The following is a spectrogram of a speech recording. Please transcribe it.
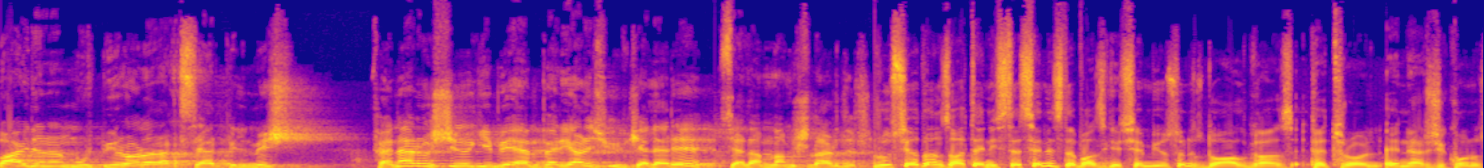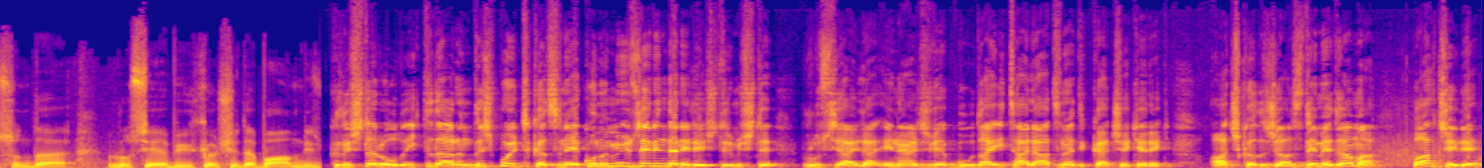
Biden'ın muhbiri olarak serpilmiş, fener ışığı gibi emperyalist ülkeleri selamlamışlardır. Rusya'dan zaten isteseniz de vazgeçemiyorsunuz. Doğalgaz, petrol, enerji konusunda Rusya'ya büyük ölçüde bağımlıyız. Kılıçdaroğlu iktidarın dış politikasını ekonomi üzerinden eleştirmişti. Rusya ile enerji ve buğday ithalatına dikkat çekerek aç kalacağız demedi ama Bahçeli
